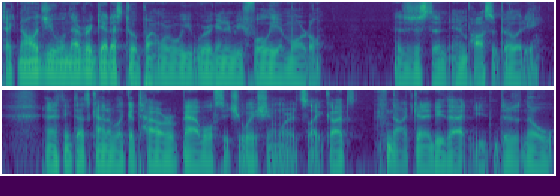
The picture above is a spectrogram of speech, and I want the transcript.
Technology will never get us to a point where we, we're going to be fully immortal. It's just an impossibility. And I think that's kind of like a Tower of Babel situation where it's like God's not going to do that. There's no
